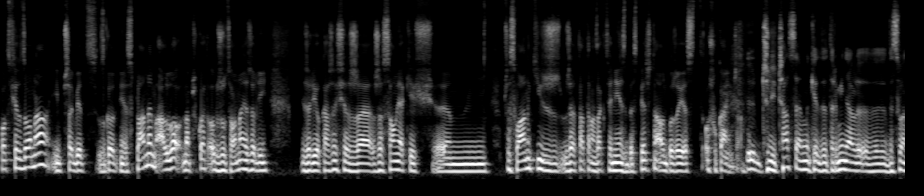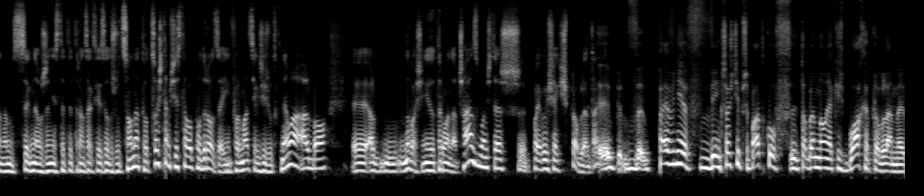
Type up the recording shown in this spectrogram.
potwierdzona i przebiec zgodnie z planem, albo na przykład odrzucona, jeżeli jeżeli okaże się, że, że są jakieś em, przesłanki, że ta transakcja nie jest bezpieczna albo że jest oszukańcza. Y, Czyli czasem, kiedy terminal y, wysyła nam sygnał, że niestety transakcja jest odrzucona, to coś tam się stało po drodze. Informacja gdzieś utknęła albo, y, albo no właśnie, nie dotarła na czas, bądź też pojawił się jakiś problem, tak? W, pewnie w większości przypadków to będą jakieś błahe problemy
